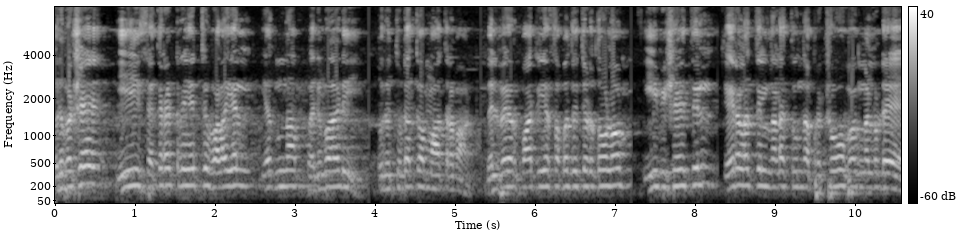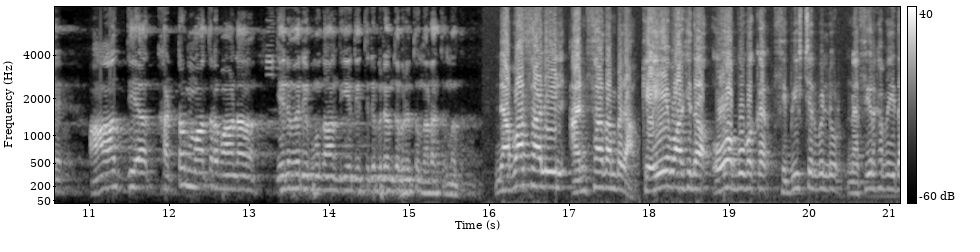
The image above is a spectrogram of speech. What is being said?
ഒരുപക്ഷെ ഈ സെക്രട്ടേറിയറ്റ് വളയൽ എന്ന പരിപാടി ഒരു തുടക്കം മാത്രമാണ്. വെൽഫെയർ പാർട്ടിയെ സംബന്ധിച്ചിടത്തോളം ഈ വിഷയത്തിൽ കേരളത്തിൽ നടക്കുന്ന പ്രക്ഷോഭങ്ങളുടെ ആദ്യ ഘട്ടം മാത്രമാണ് ജനുവരി മൂന്നാം തീയതി തിരുവനന്തപുരത്ത് നടക്കുന്നത്. നവാസ് അലിയിൽ Ansad K A Vahida O Abubakar Sibeesh Cheruvallur Naseer Hameeda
